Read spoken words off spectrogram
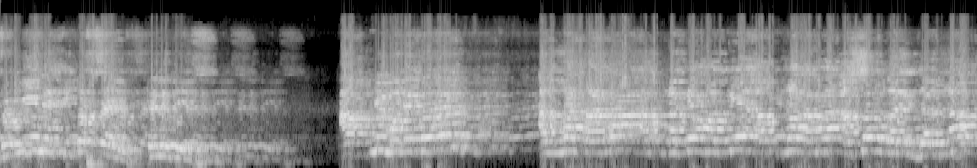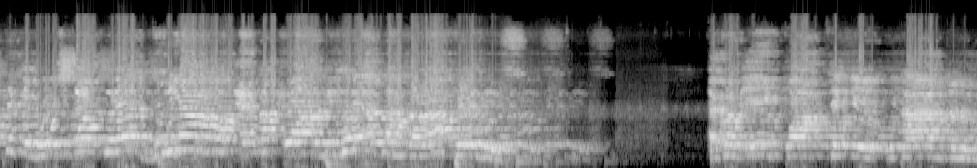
জমিনে কি করছেন? টেনে দিয়েছেন। আপনি মনে করেন আল্লাহ তাআলা আপনাকে আমাকে, আপনার আমার আসল বাড়ির জান্নাত থেকে বহিষ্কার করে দুনিয়া নামক একটা কুয়ার ভিতরে আল্লাহ তাআলা ফেলে দিয়েছে। এখন এই কুয়ার থেকে উঠার জন্য,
